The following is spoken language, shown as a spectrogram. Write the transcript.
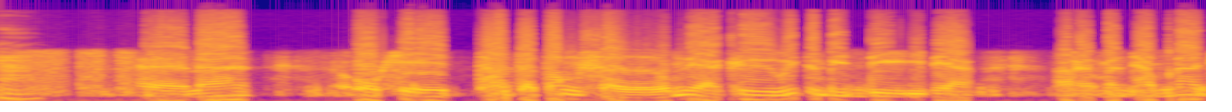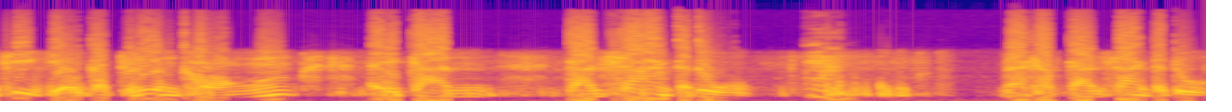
ค่ะเออนะ โอเค ถ้าจะต้องเสริมเนี่ย คือวิตามินดีเนี่ยเอ่อมันทำหน้าที่เกี่ยวกับเรื่องของไอการการสร้างกระดูกค่ะนะครับ การสร้างกระดูก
